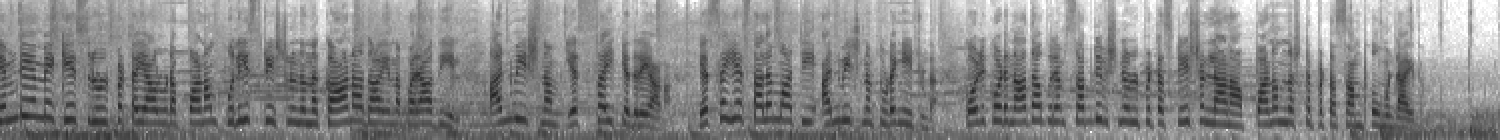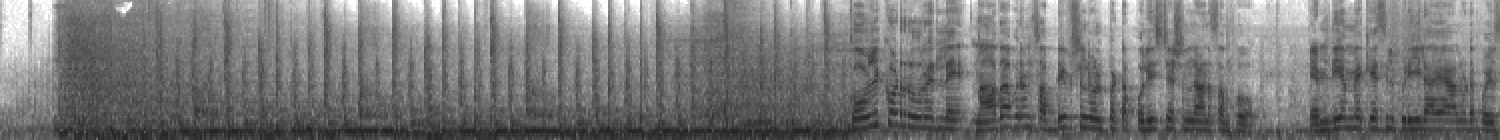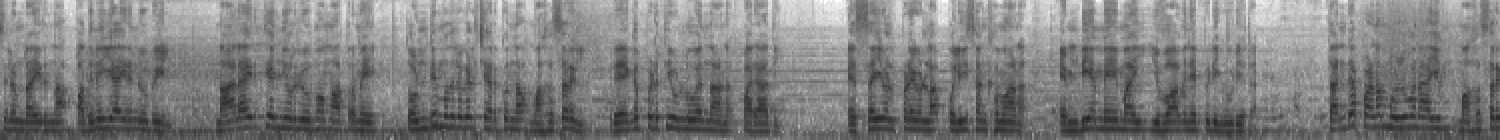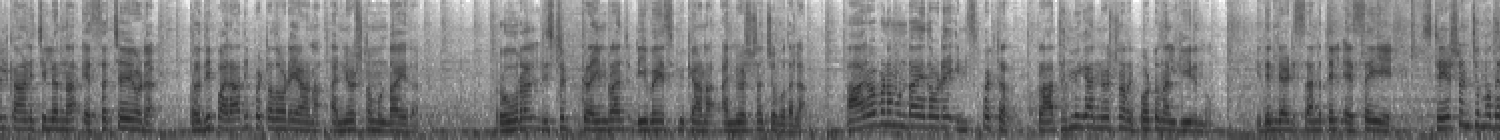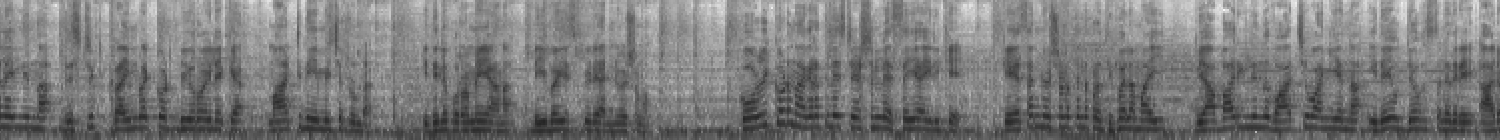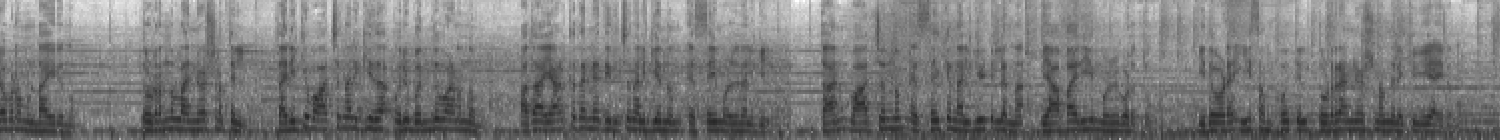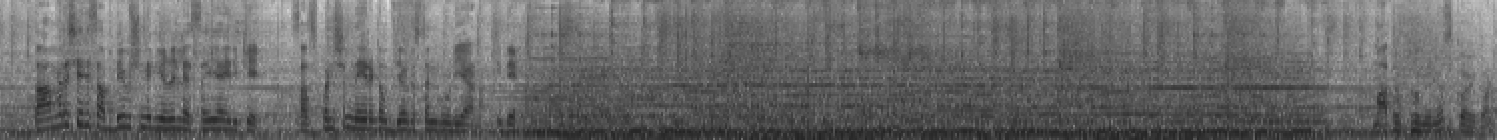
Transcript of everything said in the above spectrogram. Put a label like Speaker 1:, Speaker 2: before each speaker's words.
Speaker 1: M D M A കേസിൽ ഉൾപ്പെട്ടയാളുടെ പണം police സ്റ്റേഷനിൽ നിന്ന് കാണാതായെന്ന പരാതിയിൽ അന്വേഷണം എസ് ഐക്കെതിരെയാണ് എസ് ഐയെ സ്ഥലം മാറ്റി അന്വേഷണം തുടങ്ങിയിട്ടുണ്ട്. കോഴിക്കോട് നാദാപുരം സബ് ഡിവിഷനിൽ ഉൾപ്പെട്ട സ്റ്റേഷനിലാണ് പണം നഷ്ടപ്പെട്ട സംഭവം ഉണ്ടായത്.
Speaker 2: കോഴിക്കോട് റൂറലിലെ നാദാപുരം സബ് ഡിവിഷനിൽ ഉൾപ്പെട്ട പോലീസ് സ്റ്റേഷനിലാണ് സംഭവം. എം ഡി എം എ കേസിൽ പിടിയിലായ ആളുടെ പേഴ്സിലുണ്ടായിരുന്ന പതിനയ്യായിരം രൂപയിൽ നാലായിരത്തി അഞ്ഞൂറ് രൂപ മാത്രമേ തൊണ്ടി മുതലുകൾ ചേർക്കുന്ന മഹസറിൽ രേഖപ്പെടുത്തിയുള്ളൂ എന്നാണ് പരാതി. എസ് ഐ ഉൾപ്പെടെയുള്ള പോലീസ് സംഘമാണ് എം ഡി എം എയുമായി യുവാവിനെ പിടികൂടിയത്. തന്റെ പണം മുഴുവനായും മഹസറിൽ കാണിച്ചില്ലെന്ന എസ് എച്ച് ഐയോട് പ്രതി പരാതിപ്പെട്ടതോടെയാണ് അന്വേഷണമുണ്ടായത്. റൂറൽ ഡിസ്ട്രിക്ട് ക്രൈംബ്രാഞ്ച് ഡിവൈഎസ്പിക്കാണ് അന്വേഷണ ചുമതല. ആരോപണമുണ്ടായതോടെ ഇൻസ്പെക്ടർ പ്രാഥമിക അന്വേഷണ റിപ്പോർട്ട് നൽകിയിരുന്നു. ഇതിന്റെ അടിസ്ഥാനത്തിൽ എസ് ഐയെ സ്റ്റേഷൻ ചുമതലയിൽ നിന്ന് ഡിസ്ട്രിക്ട് ക്രൈം റെക്കോർഡ് ബ്യൂറോയിലേക്ക് മാറ്റി നിയമിച്ചിട്ടുണ്ട്. ഇതിനു പുറമെയാണ് ഡിവൈഎസ്പിയുടെ അന്വേഷണം. കോഴിക്കോട് നഗരത്തിലെ സ്റ്റേഷനിൽ എസ് ഐ ആയിരിക്കെ കേസന്വേഷണത്തിന് പ്രതിഫലമായി വ്യാപാരിയിൽ നിന്ന് വാച്ച് വാങ്ങിയെന്ന ഇതേ ഉദ്യോഗസ്ഥനെതിരെ ആരോപണമുണ്ടായിരുന്നു. തുടർന്നുള്ള അന്വേഷണത്തിൽ തനിക്ക് വാച്ച് നൽകിയത് ഒരു ബന്ധുവാണെന്നും അത് അയാൾക്ക് തന്നെ തിരിച്ചു നൽകിയെന്നും എസ് ഐ മൊഴി നൽകി. താൻ വാച്ചൊന്നും എസ് ഐക്ക് നൽകിയിട്ടില്ലെന്ന് വ്യാപാരിയും മൊഴി കൊടുത്തു. ഇതോടെ ഈ സംഭവത്തിൽ തുടരന്വേഷണം നിലയ്ക്കുകയായിരുന്നു. താമരശ്ശേരി സബ് ഡിവിഷന് കീഴിൽ എസ് ഐ ആയിരിക്കെ സസ്പെൻഷൻ നേരിട്ട ഉദ്യോഗസ്ഥൻ കൂടിയാണ് ഇദ്ദേഹം. മാതൃഭൂമി ന്യൂസ് കോഴിക്കോട്.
